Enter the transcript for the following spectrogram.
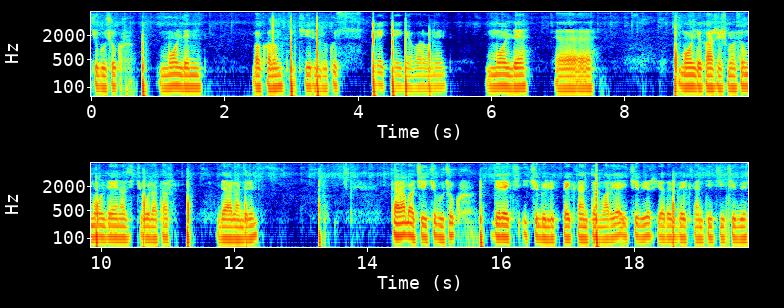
2.5 Molde'nin bakalım 2.29 direkt KG var onun Molde e, Molde karşılaşması Molde en az 2 gol atar değerlendirin. Fenerbahçe 2.5 direkt 2-1'lik beklentim var ya 2-1 ya da bir beklenti 2-2-1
